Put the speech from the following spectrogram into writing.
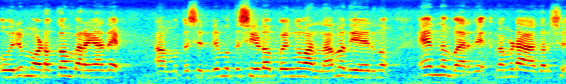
ഒരു മുടക്കം പറയാതെ ആ മുത്തശ്ശന്റെ മുത്തശ്ശിയുടെ ഒപ്പം ഇങ്ങ് വന്നാൽ മതിയായിരുന്നു എന്നും പറഞ്ഞ് നമ്മുടെ ആദർശ്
